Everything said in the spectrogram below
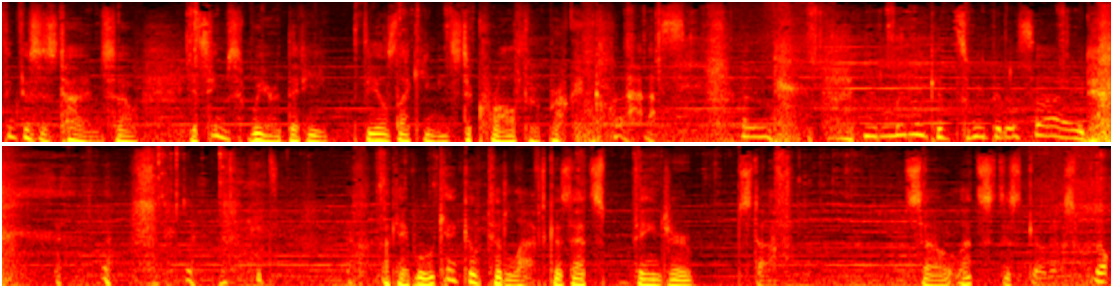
Don't think this is time, so it seems weird that he feels like he needs to crawl through broken glass. I mean, you literally could sweep it aside. Okay, well, we can't go to the left because that's danger stuff. So let's just go this. way. Nope.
